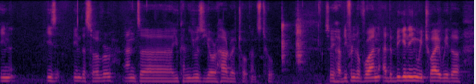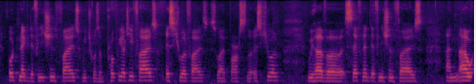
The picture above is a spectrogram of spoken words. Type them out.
in, is in the server and uh, you can use your hardware tokens too. So you have different of one. At the beginning, we try with the Authenex definition files, which was a proprietary files, SQL files, so I parse the SQL. We have uh, SafeNet definition files, and now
